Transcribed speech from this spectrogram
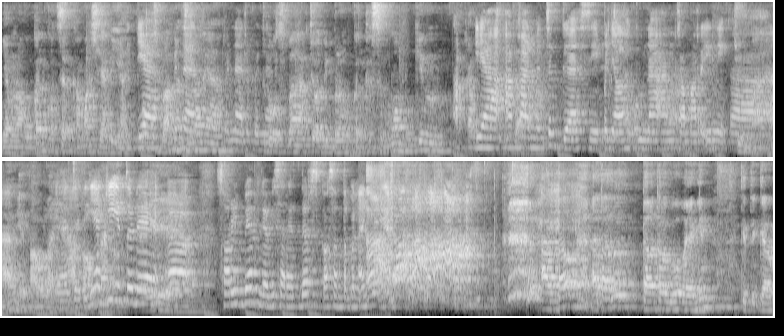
yang melakukan konsep kamar syariah itu Iya, bagus banget benar, sebenarnya benar, benar. bagus banget coba diberlakukan ke semua mungkin akan Ya mencegah. akan mencegah sih penyalahgunaan kamar ini kan. cuman ya tau lah ya ya jadinya gitu deh Iya. Eh, sorry beb nggak bisa Raiders kosan temen aja ya atau atau tuh kalau kalau gue bayangin ketika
